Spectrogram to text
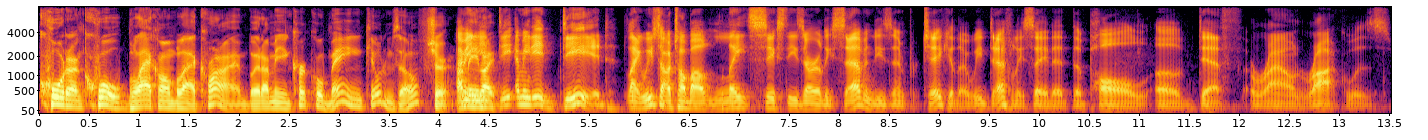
quote unquote black on black crime. But I mean, Kurt Cobain killed himself. Sure. I, mean, it like did, I mean, it did. Like we start talking about late '60s, early '70s in particular. We definitely say that the pall of death around rock was.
